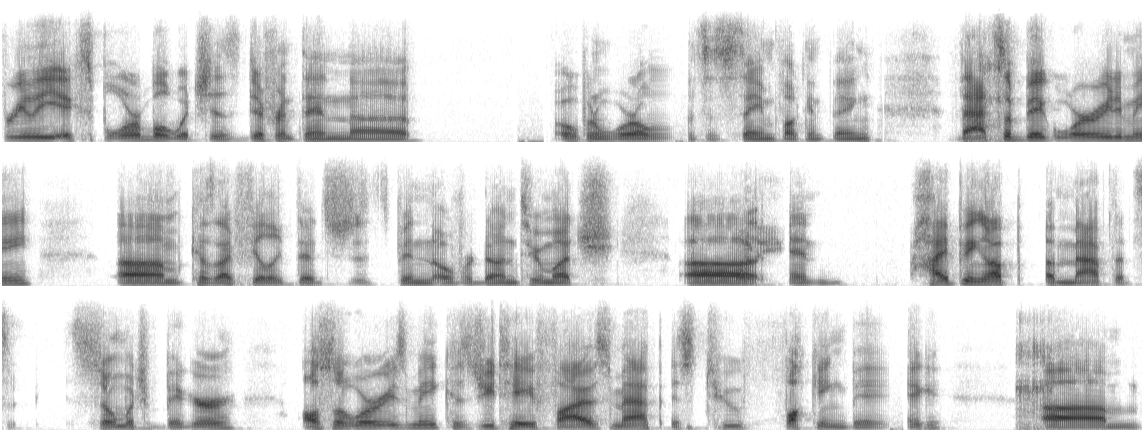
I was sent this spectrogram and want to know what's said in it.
freely explorable, which is different than uh, open world, it's the same fucking thing. That's a big worry to me because I feel like that's just been overdone too much. Uh, Right. and hyping up a map that's so much bigger also worries me because GTA 5's map is too fucking big. Um,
